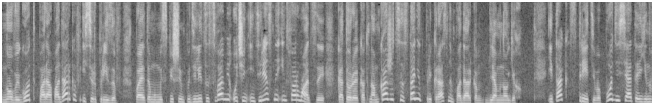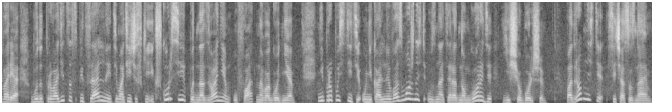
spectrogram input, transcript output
Новый год – пора подарков и сюрпризов. Поэтому мы спешим поделиться с вами очень интересной информацией, которая, как нам кажется, станет прекрасным подарком для многих. Итак, с 3 по 10 января будут проводиться специальные тематические экскурсии под названием «Уфа новогодняя». Не пропустите уникальную возможность узнать о родном городе еще больше. Подробности сейчас узнаем.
